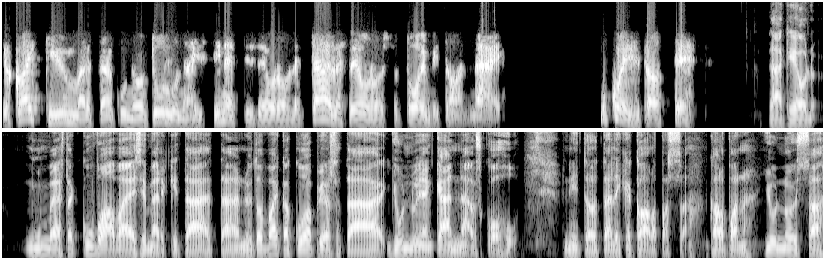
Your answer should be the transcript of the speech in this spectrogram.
Ja kaikki ymmärtää, kun ne on tullut näihin sinettiseuroille, että täällä seuroissa toimitaan näin. Mutta ei sitä ole tehty. Tämäkin on mun mielestä kuvaava esimerkki tämä, että nyt on vaikka Kuopiossa tämä junnujen kännäyskohu, niin tuota, eli Kalpassa. Kalpan junnuissa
